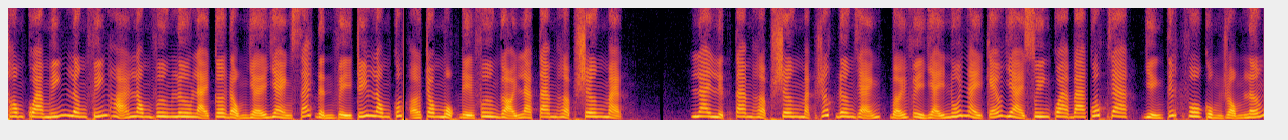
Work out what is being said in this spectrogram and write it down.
Thông qua miếng lân phiến hỏa Long Vương lưu lại cơ động dễ dàng xác định vị trí Long Cúc ở trong một địa phương gọi là Tam Hợp Sơn Mạc. Lai lịch Tam Hợp Sơn mạc rất đơn giản bởi vì dãy núi này kéo dài xuyên qua ba quốc gia, diện tích vô cùng rộng lớn.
